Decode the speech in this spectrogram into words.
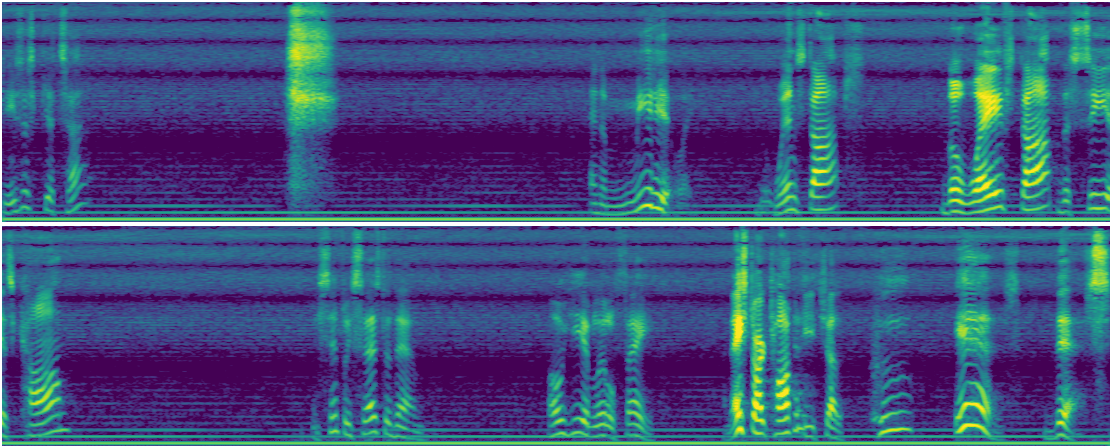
Jesus gets up. And immediately the wind stops the waves stop, the sea is calm. He simply says to them, Oh, ye of little faith. And they start talking to each other. Who is this?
